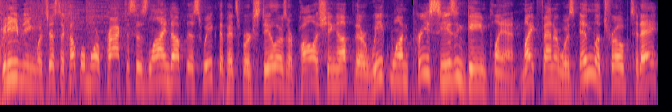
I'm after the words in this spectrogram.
Good evening. With just a couple more practices lined up this week, the Pittsburgh Steelers are polishing up their week one preseason game plan. Mike Fenner was in Latrobe today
